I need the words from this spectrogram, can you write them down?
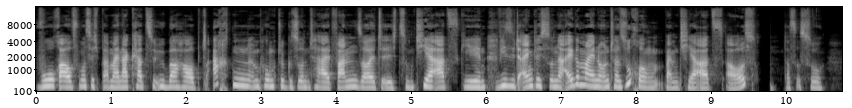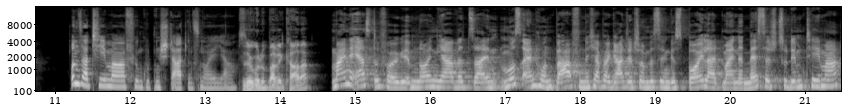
Worauf muss ich bei meiner Katze überhaupt achten im Punkto Gesundheit? Wann sollte ich zum Tierarzt gehen? Wie sieht eigentlich so eine allgemeine Untersuchung beim Tierarzt aus? Das ist so unser Thema für einen guten Start ins neue Jahr. Sehr gut. Und Barrikada? Meine erste Folge im neuen Jahr wird sein, muss ein Hund barfen? Ich habe ja gerade jetzt schon ein bisschen gespoilert, meine Message zu dem Thema.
